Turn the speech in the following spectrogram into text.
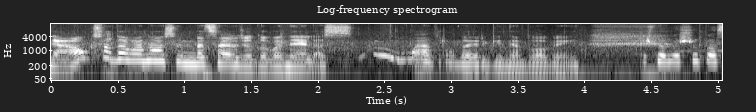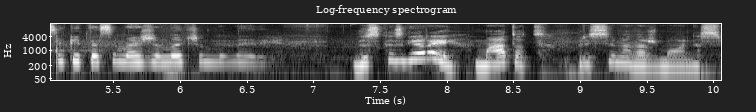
ne aukso dovanosim, bet saldžią dovanėlės. Man atrodo irgi neblogai. Aš pamiršau pasakyti SMS žinučių numerį. Viskas gerai, matot, prisimena žmonės.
